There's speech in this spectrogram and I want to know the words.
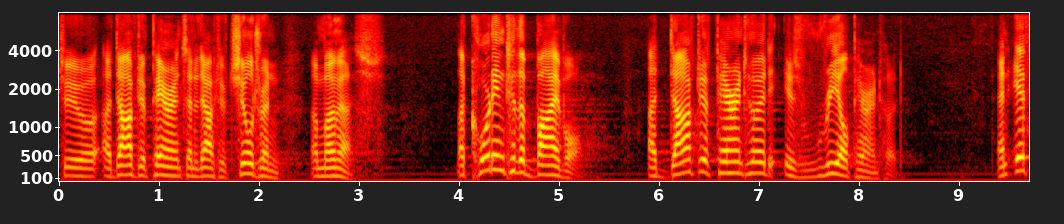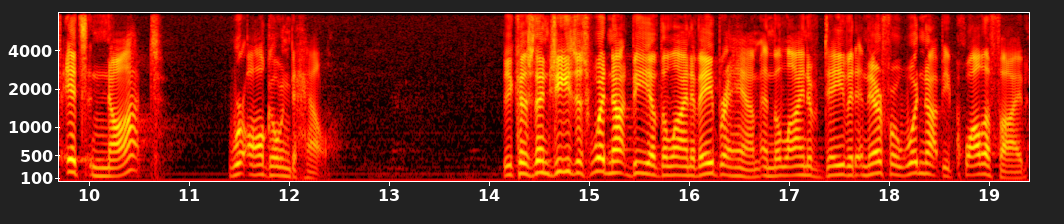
to adoptive parents and adoptive children among us. According to the Bible, adoptive parenthood is real parenthood. And if it's not, we're all going to hell. Because then Jesus would not be of the line of Abraham and the line of David, and therefore would not be qualified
